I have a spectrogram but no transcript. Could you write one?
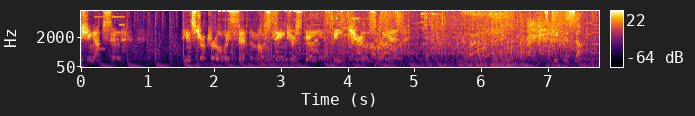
finishing up soon. The instructor always said the most dangerous thing is being careless at the end. Let's keep this up.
